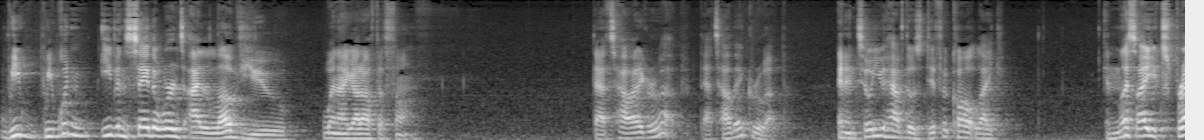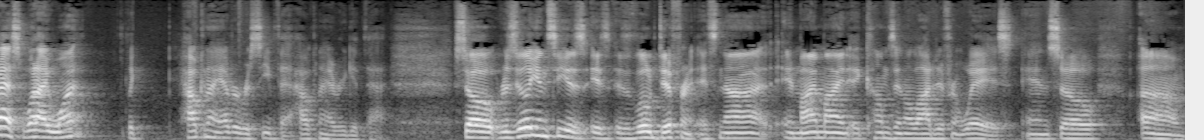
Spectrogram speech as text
we we wouldn't even say the words I love you when I got off the phone. That's how I grew up. That's how they grew up. And until you have those difficult like unless I express what I want, like how can I ever receive that? How can I ever get that? So resiliency is, is, is a little different. It's not, in my mind, it comes in a lot of different ways. And so, um,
